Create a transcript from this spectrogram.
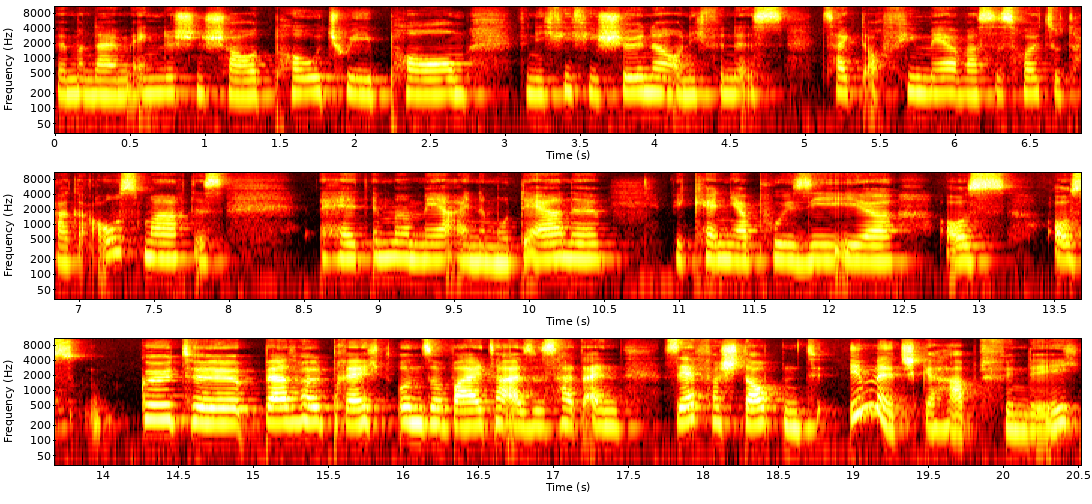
Wenn man da im Englischen schaut, Poetry, Poem, finde ich viel, viel schöner und ich finde, es zeigt auch viel mehr, was es heutzutage ausmacht. Es erhält immer mehr eine moderne. Wir kennen ja Poesie eher aus, aus Goethe, Bertolt Brecht und so weiter. Also es hat ein sehr verstaubend Image gehabt, finde ich.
